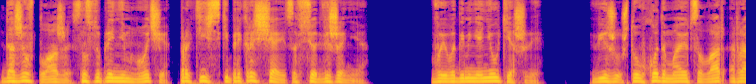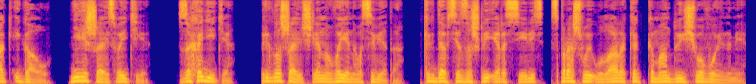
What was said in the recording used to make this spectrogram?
Даже в плаже с наступлением ночи практически прекращается все движение. Выводы меня не утешили. Вижу, что у входа маются Лар, Рак и Гау. Не решаясь войти. «Заходите», Приглашаю членов военного совета. Когда все зашли и расселись, спрашиваю у Лара, как командующего воинами.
